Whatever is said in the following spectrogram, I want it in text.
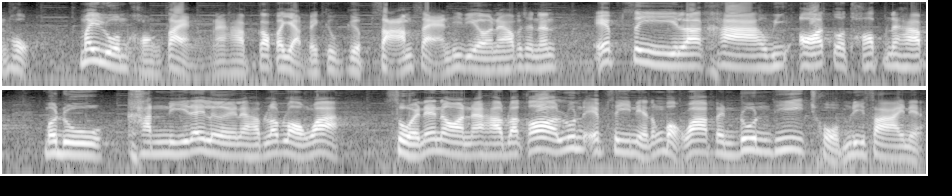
9,600,000ไม่รวมของแต่งนะครับ ก็ประหยัดไปเกือบเกือบ300,000 ทีเดียวนะครับ เพราะฉะนั้น FC ราคา v ีออตัวท็อปนะครับ มาดูคันนี้ได้เลยนะครับ รับรองว่าสวยแน่นอนนะครับ แล้วก็รุ่น FC เนี่ยต้องบอกว่าเป็นรุ่นที่โฉมดีไซน์เนี่ย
